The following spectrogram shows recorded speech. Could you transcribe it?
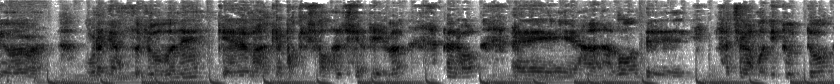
uh, un ragazzo giovane che aveva perché pochi soldi aveva, però eh, a, a, volte facevamo di tutto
